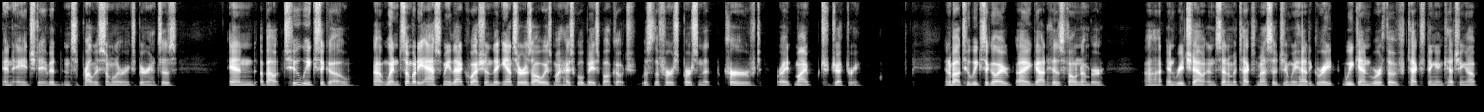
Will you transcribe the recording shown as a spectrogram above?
in age, David, and probably similar experiences. And about two weeks ago, uh, when somebody asked me that question, the answer is always my high school baseball coach was the first person that curved right my trajectory. And about two weeks ago, I, I got his phone number uh, and reached out and sent him a text message. And we had a great weekend worth of texting and catching up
